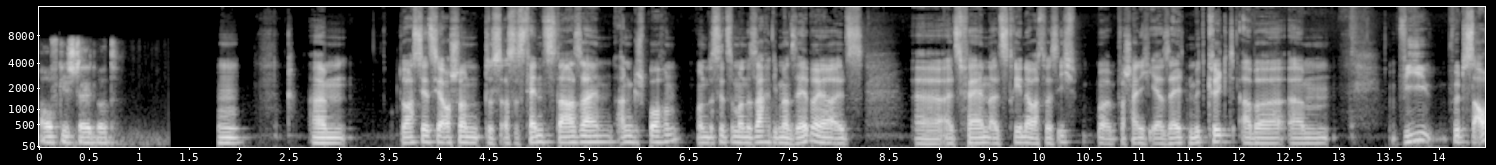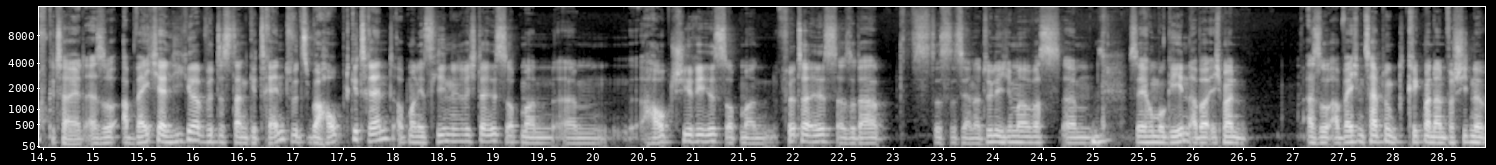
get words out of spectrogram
aufgestellt wird. Mhm. Ähm, du hast jetzt ja auch schon das Assistenzdasein angesprochen und das ist jetzt immer eine Sache, die man selber ja als, äh, als Fan, als Trainer, was weiß ich, wahrscheinlich eher selten mitkriegt, aber ähm, wie wird es aufgeteilt? Also ab welcher Liga wird es dann getrennt? Wird es überhaupt getrennt? Ob man jetzt Linienrichter ist, ob man ähm, Hauptschiri ist, ob man Vierter ist? Also da das ist ja natürlich immer was ähm, mhm. sehr homogen, aber ich meine, also ab welchem Zeitpunkt kriegt man dann verschiedene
